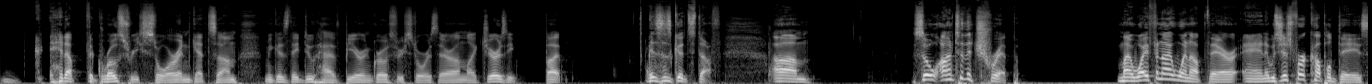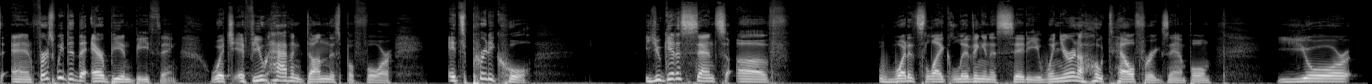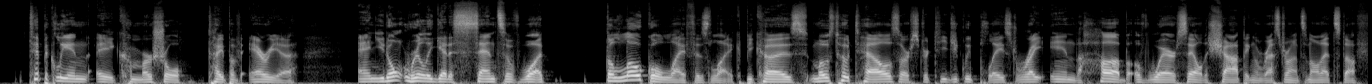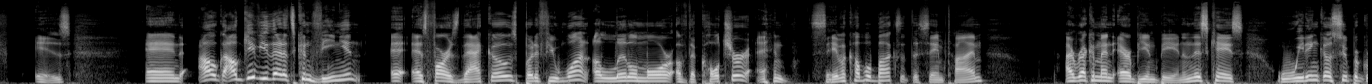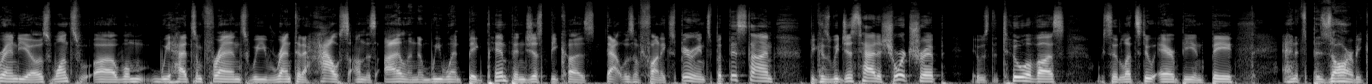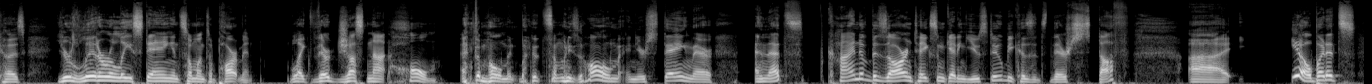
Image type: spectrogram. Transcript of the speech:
hit up the grocery store and get some because they do have beer in grocery stores there, unlike Jersey. But this is good stuff. Um, so, onto the trip. My wife and I went up there, and it was just for a couple days. And first, we did the Airbnb thing, which, if you haven't done this before, it's pretty cool. You get a sense of what it's like living in a city. When you're in a hotel, for example, you're typically in a commercial type of area, and you don't really get a sense of what the local life is like because most hotels are strategically placed right in the hub of where, say, all the shopping and restaurants and all that stuff is. And I'll, I'll give you that it's convenient as far as that goes, but if you want a little more of the culture and save a couple bucks at the same time, I recommend Airbnb. And in this case, we didn't go super grandiose. Once uh, when we had some friends, we rented a house on this island and we went big pimping just because that was a fun experience. But this time, because we just had a short trip, it was the two of us. We said, let's do Airbnb. And it's bizarre because you're literally staying in someone's apartment. Like they're just not home at the moment, but it's somebody's home and you're staying there. And that's kind of bizarre and takes some getting used to because it's their stuff. Uh, you know, but it's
